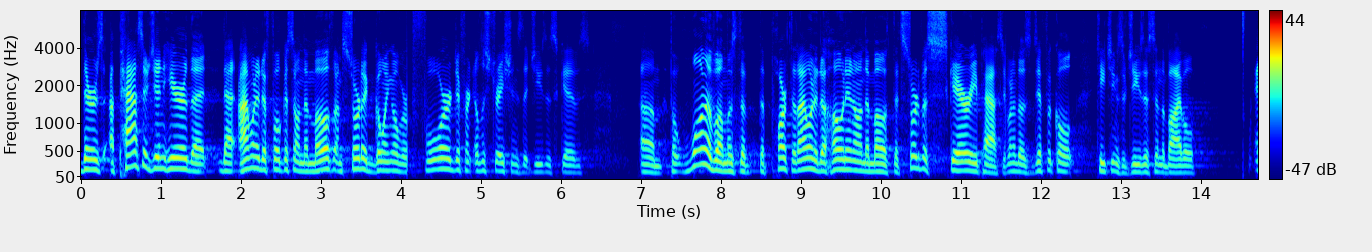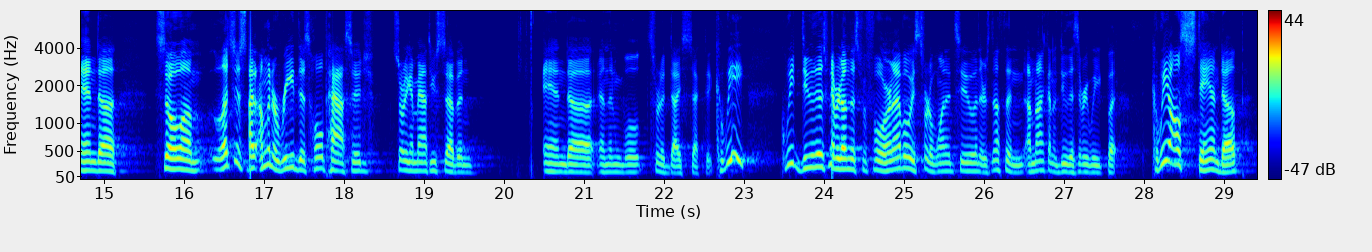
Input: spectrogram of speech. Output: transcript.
there's a passage in here that, that I wanted to focus on the most. I'm sort of going over four different illustrations that Jesus gives. Um, but one of them was the, the part that I wanted to hone in on the most. That's sort of a scary passage, one of those difficult teachings of Jesus in the Bible. And uh, so um, let's just, I'm going to read this whole passage, starting in Matthew 7, and, uh, and then we'll sort of dissect it. Could we, could we do this? We've never done this before, and I've always sort of wanted to, and there's nothing, I'm not going to do this every week, but could we all stand up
